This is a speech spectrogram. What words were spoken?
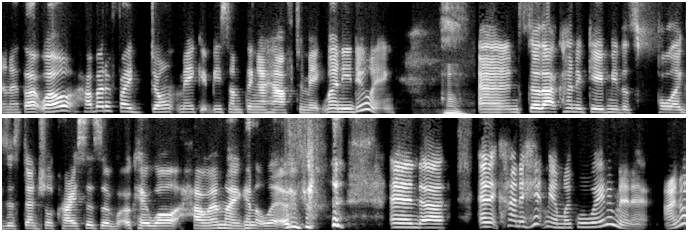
And I thought, well, how about if I don't make it be something I have to make money doing? Hmm. And so that kind of gave me this whole existential crisis of, okay, well, how am I going to live? and uh, and it kind of hit me. I'm like, well, wait a minute. I know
